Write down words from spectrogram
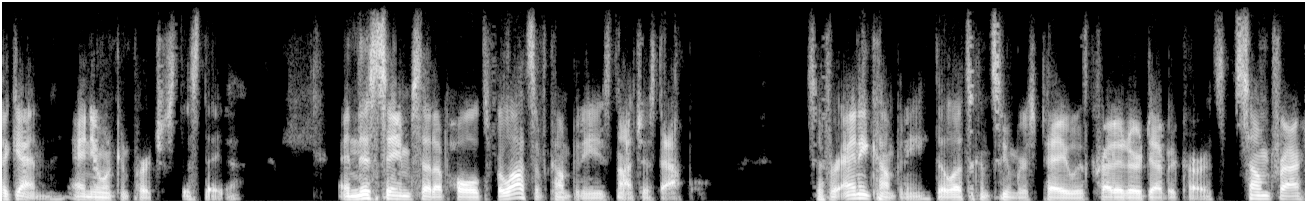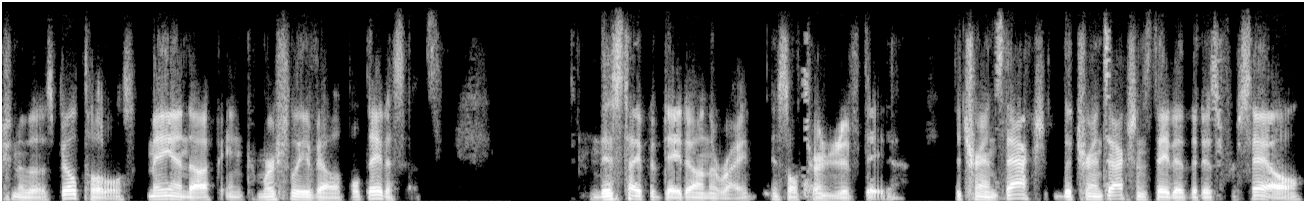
Again, anyone can purchase this data. And this same setup holds for lots of companies, not just Apple. So for any company that lets consumers pay with credit or debit cards, some fraction of those bill totals may end up in commercially available data sets. This type of data on the right is alternative data. The, transaction, the transactions data that is for sale,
